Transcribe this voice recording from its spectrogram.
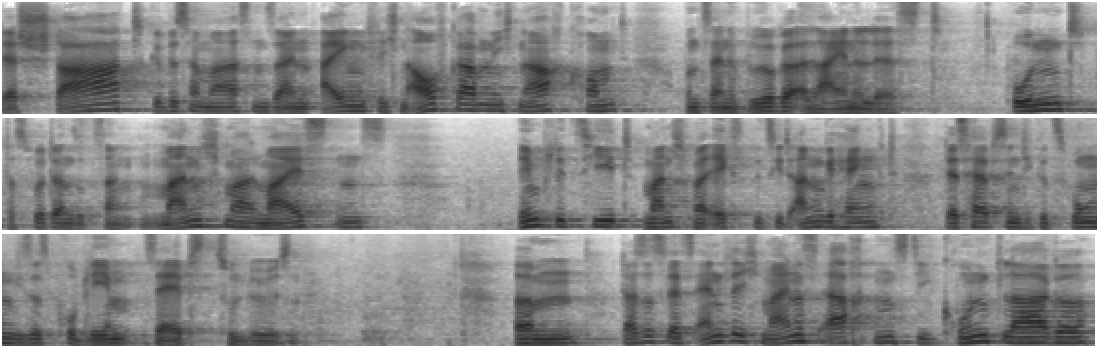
der Staat gewissermaßen seinen eigentlichen Aufgaben nicht nachkommt und seine Bürger alleine lässt. Und das wird dann sozusagen manchmal, meistens implizit, manchmal explizit angehängt. Deshalb sind die gezwungen, dieses Problem selbst zu lösen. Ähm, das ist letztendlich meines Erachtens die Grundlage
